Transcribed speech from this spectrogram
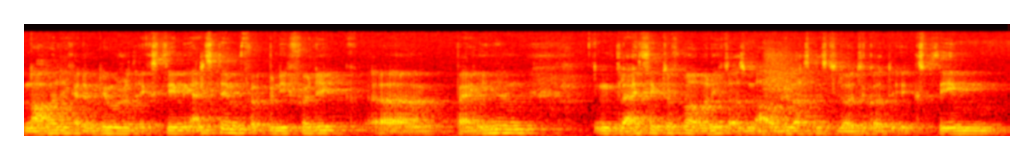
Nachhaltigkeit und Klimaschutz extrem ernst nehmen, bin ich völlig äh, bei Ihnen. Und gleichzeitig dürfen wir aber nicht aus dem Auge lassen, dass die Leute gerade extrem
